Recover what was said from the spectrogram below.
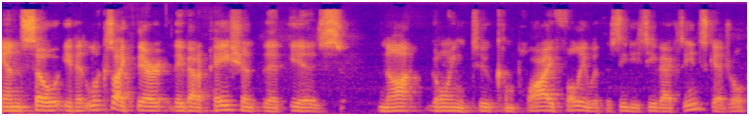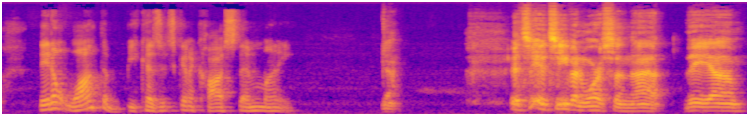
And so if it looks like they're they've got a patient that is not going to comply fully with the CDC vaccine schedule, they don't want them because it's going to cost them money. Yeah, it's it's even worse than that. The um,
